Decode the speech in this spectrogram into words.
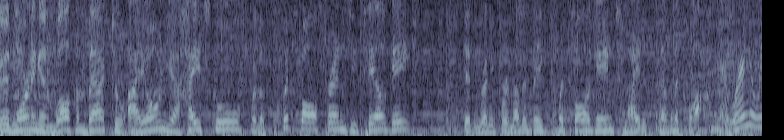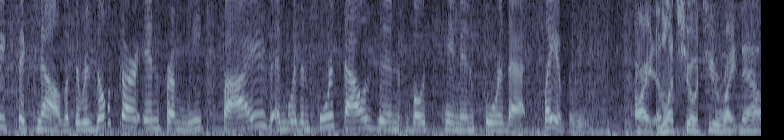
Good morning and welcome back to Ionia High School for the Football Frenzy Tailgate. Getting ready for another big football game tonight at 7 o'clock. We're into week six now, but the results are in from week five, and more than 4,000 votes came in for that play of the week. All right, and let's show it to you right now.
